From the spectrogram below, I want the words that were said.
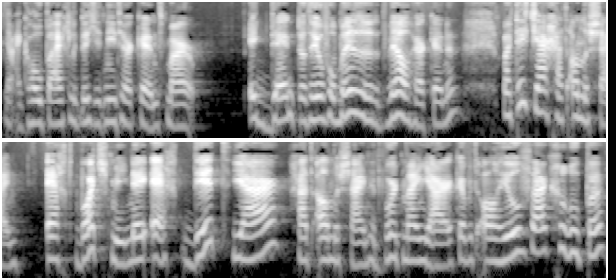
nou, ik hoop eigenlijk dat je het niet herkent. Maar ik denk dat heel veel mensen het wel herkennen. Maar dit jaar gaat anders zijn echt, watch me. Nee, echt. Dit jaar gaat anders zijn. Het wordt mijn jaar. Ik heb het al heel vaak geroepen.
